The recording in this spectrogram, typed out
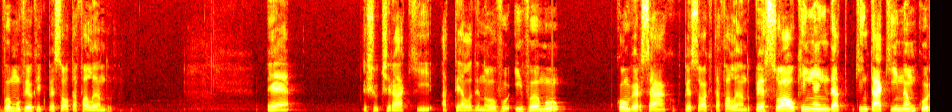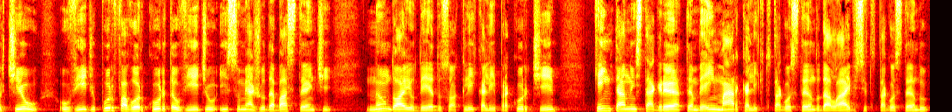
Vamos ver o que, que o pessoal está falando. É, deixa eu tirar aqui a tela de novo e vamos conversar com o pessoal que está falando. Pessoal, quem ainda quem está aqui não curtiu o vídeo, por favor, curta o vídeo. Isso me ajuda bastante. Não dói o dedo, só clica ali para curtir. Quem está no Instagram também marca ali que tu está gostando da live, se tu está gostando,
